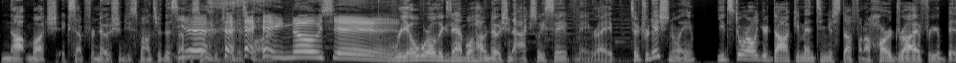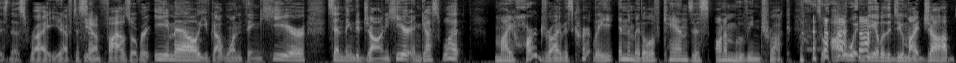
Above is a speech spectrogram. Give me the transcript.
Not much, except for Notion, who sponsored this episode of the Genius Bar. Hey, Notion. real world example of how Notion actually saved me, right? So traditionally, you'd store all your documents and your stuff on a hard drive for your business, right? You'd have to send Yeah. files over email. You've got one thing here, send thing to Jon here, and guess what? My hard drive is currently in the middle of Kansas on a moving truck. So I wouldn't be able to do my job.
